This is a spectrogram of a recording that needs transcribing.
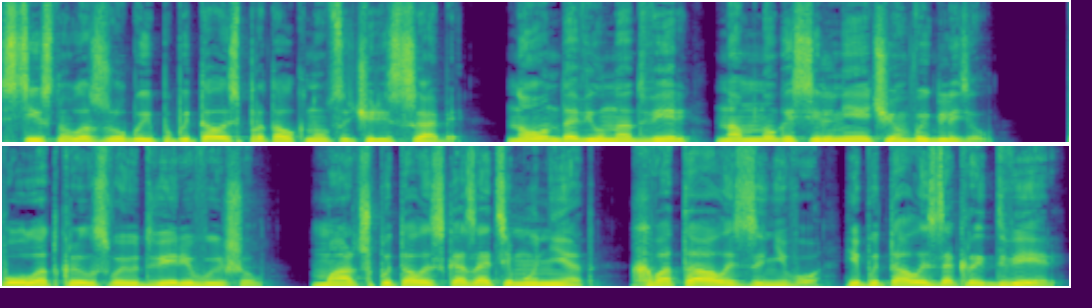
стиснула зубы и попыталась протолкнуться через Саби. Но он давил на дверь намного сильнее, чем выглядел. Пол открыл свою дверь и вышел. Мардж пыталась сказать ему «нет», хваталась за него и пыталась закрыть дверь.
